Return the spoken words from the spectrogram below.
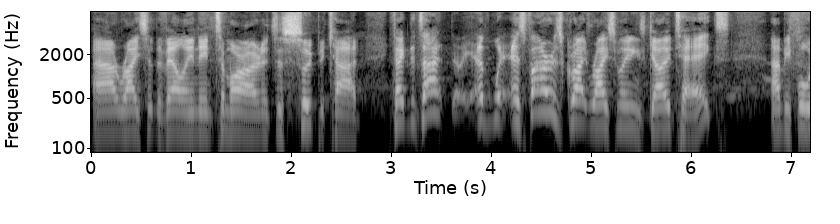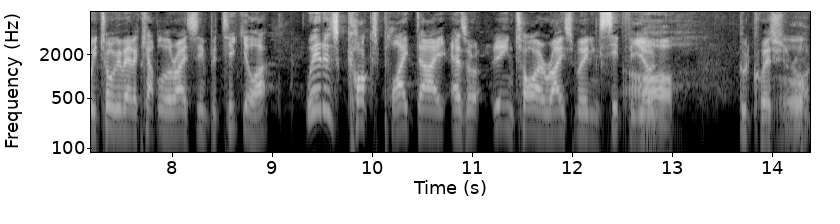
uh, race at the Valley, and then tomorrow, and it's a super card. In fact, it's uh, as far as great race meetings go, tags. Uh, before we talk about a couple of the races in particular, where does Cox Plate Day as an entire race meeting sit for you? Oh, Good question, right?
